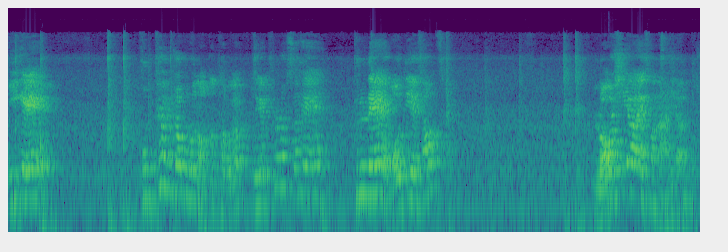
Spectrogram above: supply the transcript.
이게 보편적으로는 어떻다고요? 되게 플러스해. 근데 어디에서? 러시아에선 아니라는 거죠.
